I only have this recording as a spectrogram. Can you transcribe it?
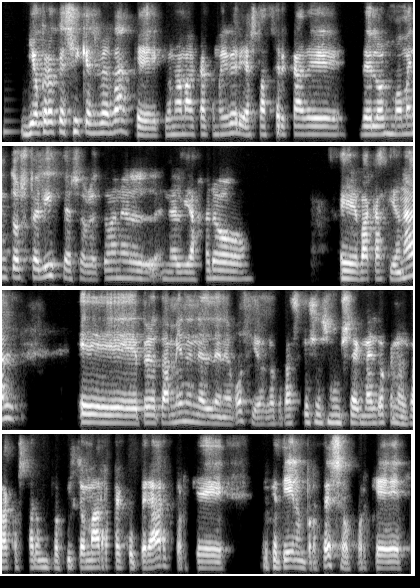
yo creo que sí que es verdad que, una marca como Iberia está cerca de, los momentos felices, sobre todo en el, viajero eh, vacacional, pero también en el de negocio. Lo que pasa es que ese es un segmento que nos va a costar un poquito más recuperar porque, porque tiene un proceso, porque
